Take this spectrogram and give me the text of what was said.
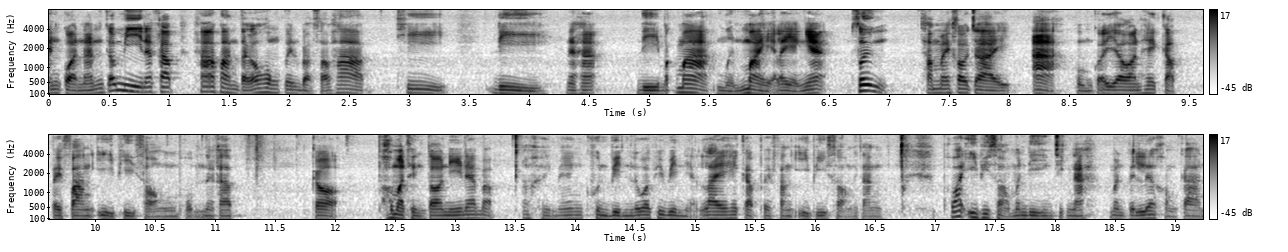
งกว่านั้นก็มีนะครับ 5,000 แต่ก็คงเป็นแบบสภาพที่ดีนะฮะดีมากๆเหมือนใหม่อะไรอย่างเงี้ย ซึ่งทำให้เข้าใจอะผมก็ย้อนให้กลับไปฟัง EP 2 ของผมนะครับ ก็พอมาถึงตอนนี้นะแบบเฮ้ยแม่งคุณบินหรือว่าพี่บินเนี่ยไล่ให้กลับไปฟัง EP 2 จัง เพราะว่า EP 2 มันดีจริงๆนะ มันเป็นเรื่องของการ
